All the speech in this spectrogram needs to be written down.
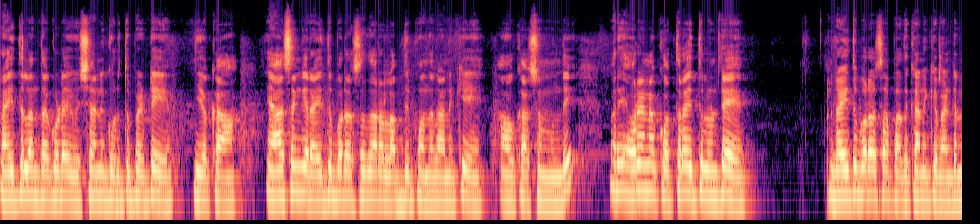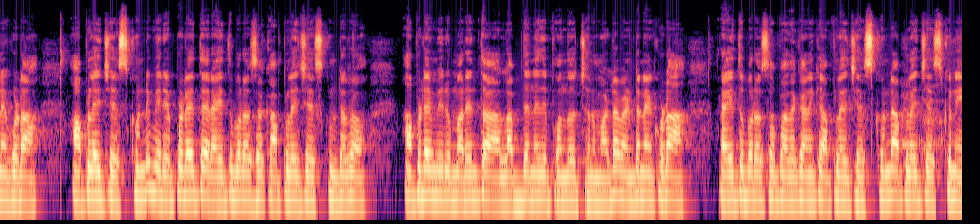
రైతులంతా కూడా ఈ విషయాన్ని గుర్తుపెట్టి ఈ యొక్క యాసంగి రైతు భరోసా ద్వారా లబ్ధి పొందడానికి అవకాశం ఉంది. మరి ఎవరైనా కొత్త రైతులు ఉంటే రైతు భరోసా పథకానికి వెంటనే కూడా అప్లై చేసుకోండి. మీరు ఎప్పుడైతే రైతు భరోసాకు అప్లై చేసుకుంటారో అప్పుడే మీరు మరింత లబ్ధి అనేది పొందొచ్చు అనమాట వెంటనే కూడా రైతు భరోసా పథకానికి అప్లై చేసుకోండి. అప్లై చేసుకుని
